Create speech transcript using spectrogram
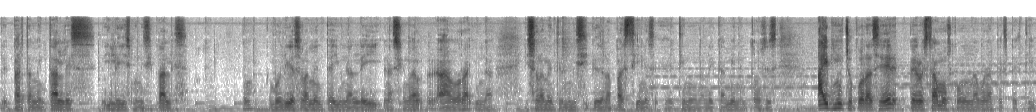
departamentales y leyes municipales. En Bolivia solamente hay una ley nacional ahora y, una, y solamente el municipio de La Paz tiene, tiene una ley también. Entonces, hay mucho por hacer, pero estamos con una buena perspectiva.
